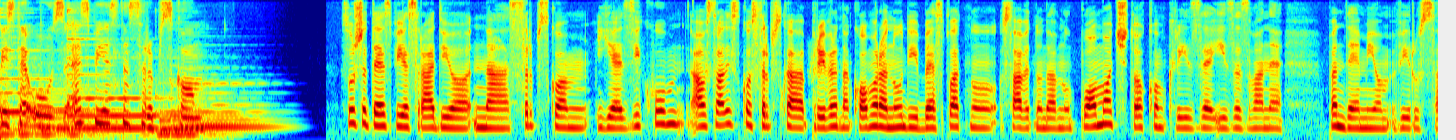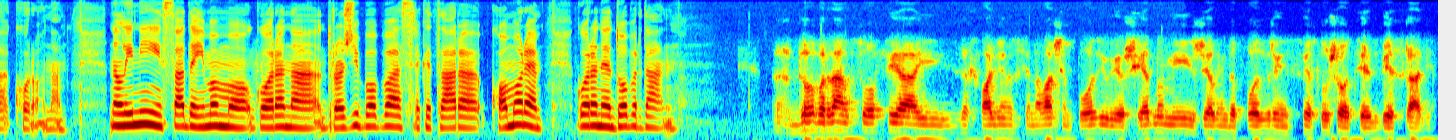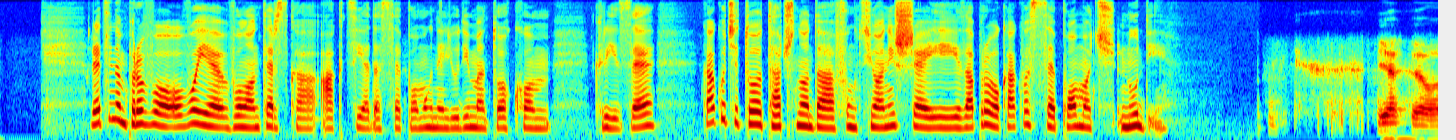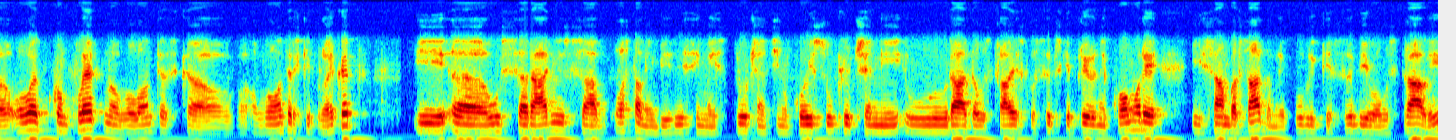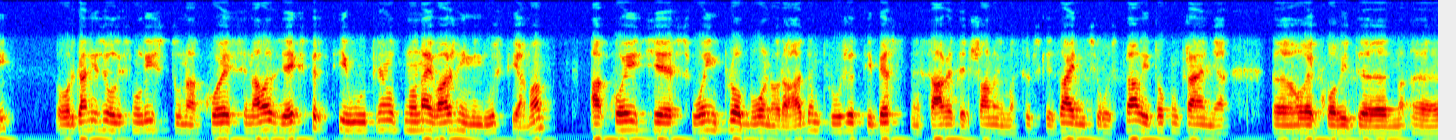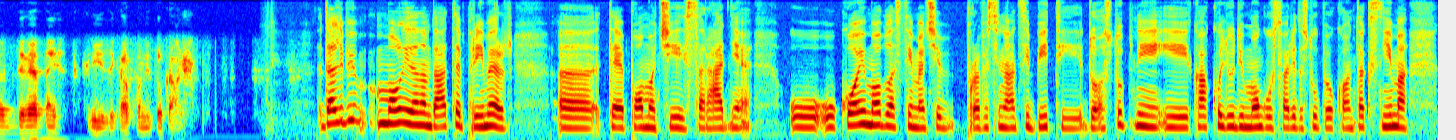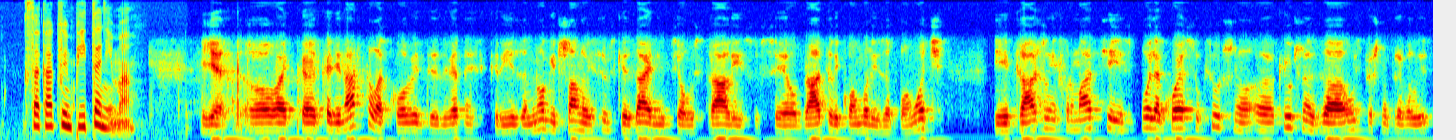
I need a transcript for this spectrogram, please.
Vi ste uz SBS na Srpskom. Slušate SBS radio na srpskom jeziku. Australijsko-srpska privredna komora nudi besplatnu savjetnodavnu pomoć tokom krize izazvane pandemijom virusa korona. Na liniji sada imamo Gorana Drožiboba, sekretara komore. Gorane, dobar dan. Dobar dan Sofija i zahvaljujem se na vašem pozivu još jednom i želim da pozdravim sve slušalce SBS radija. Reci nam prvo, ovo je volonterska akcija da se pomogne ljudima tokom krize. Kako će to tačno da funkcioniše i zapravo kakva se pomoć nudi? Jeste, ovo je kompletno volonterska, volonterski projekat i uh, u saradnju sa ostalim biznisima i stručnjacima koji su uključeni u rad Australijsko-Srpske prirodne komore i sa ambasadom Republike Srbije u Australiji, organizovali smo listu na kojoj se nalaze eksperti u trenutno najvažnijim industrijama, a koji će svojim pro bono radom pružati besplatne savete članovima srpske zajednice u Australiji tokom trajanja uh, ove COVID-19 krize, kako oni to kažu. Da li bi mogli da nam date primer uh, te pomoći i saradnje u, u kojim oblastima će profesionalci biti dostupni i kako ljudi mogu u stvari da stupe u kontakt s njima, sa kakvim pitanjima? Jeste. Ovaj, kad je nastala COVID-19 kriza, mnogi članovi srpske zajednice u Australiji su se obratili komori za pomoć i tražili informacije iz polja koje su ključno, e, ključne za uspešno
